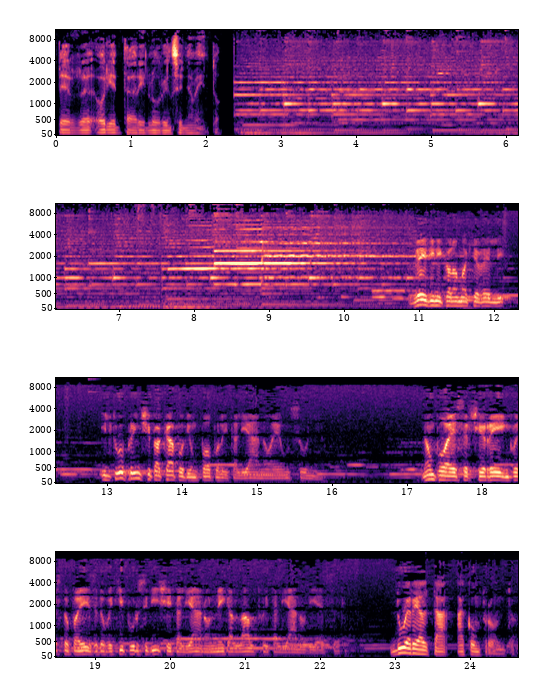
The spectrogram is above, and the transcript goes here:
per orientare il loro insegnamento. Vedi Niccolò Machiavelli, il tuo principe a capo di un popolo italiano è un sogno. Non può esserci re in questo paese dove chi pur si dice italiano nega all'altro italiano di essere. Due realtà a confronto.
